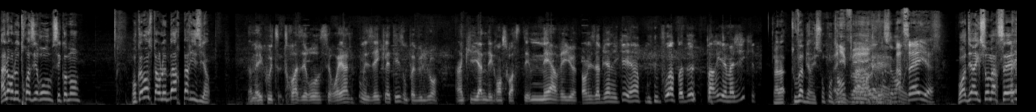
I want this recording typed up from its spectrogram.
Alors le 3-0, c'est comment? On commence par le bar parisien. Non mais écoute, 3-0, c'est royal. On les a éclatés, ils ont pas vu le jour. Un Kylian des grands soirs, c'était merveilleux. On les a bien niqués, hein. Une fois, pas deux. Paris est magique. Voilà, tout va bien, ils sont contents. Magnifique. Ah, Marseille, Bon, en direction Marseille.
